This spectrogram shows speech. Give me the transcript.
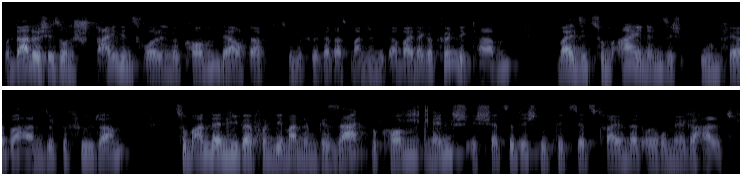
Und dadurch ist so ein Stein ins Rollen gekommen, der auch dazu geführt hat, dass manche Mitarbeiter gekündigt haben, weil sie zum einen sich unfair behandelt gefühlt haben, zum anderen lieber von jemandem gesagt bekommen, Mensch, ich schätze dich, du kriegst jetzt 300 Euro mehr Gehalt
